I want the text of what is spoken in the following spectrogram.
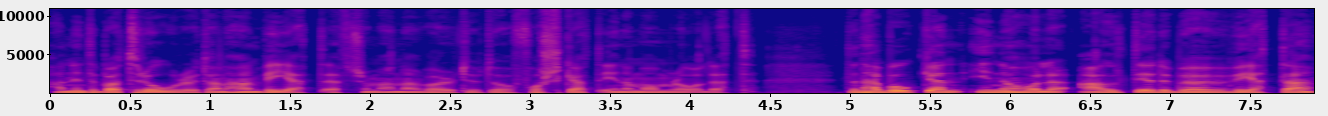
Han inte bara tror, utan han vet eftersom han har varit ute och forskat inom området. Den här boken innehåller allt det du behöver veta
